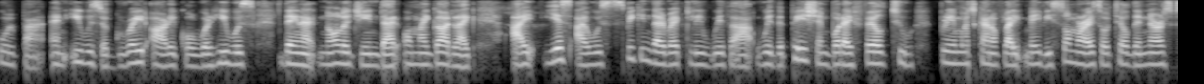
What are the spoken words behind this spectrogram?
Culpa. And it was a great article where he was then acknowledging that, oh my God, like I, yes, I was speaking directly with, uh, with the patient, but I failed to pretty much kind of like maybe summarize or tell the nurse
